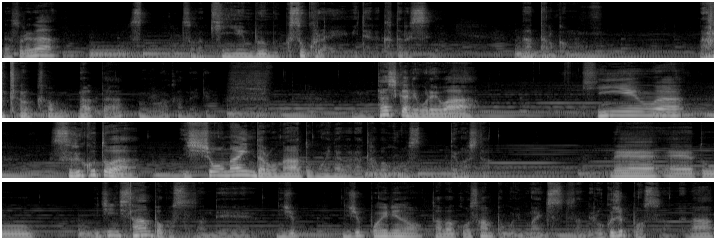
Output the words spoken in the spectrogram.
うん。それがその禁煙ブームクソくらいみたいなカタルシスになったのかも。なったのかも？なった？うん分かんないけど、うん、確かに俺は禁煙はすることは一生ないんだろうなと思いながらタバコを吸ってました。でえっ、ー、と1日3箱吸ってたんで 20, 20本入りのタバコを3箱毎日吸ってたんで60本吸ってたんだよな。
